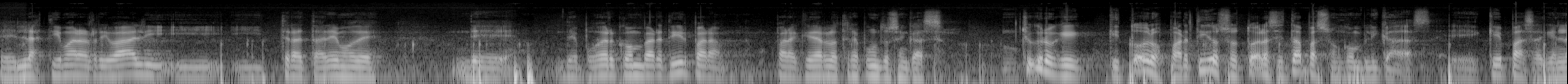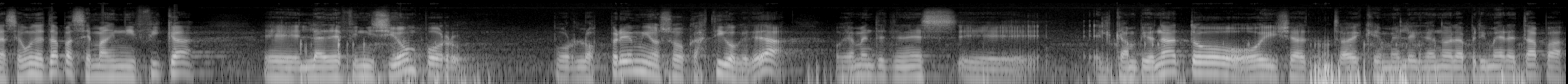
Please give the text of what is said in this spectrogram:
lastimar al rival y, trataremos de, poder convertir para, para quedar los tres puntos en casa. Yo creo que, que, todos los partidos o todas las etapas son complicadas. ¿Qué pasa? Que en la segunda etapa se magnifica la definición por, por los premios o castigos que te da. Obviamente tenés eh, el campeonato, hoy ya sabes que Melec ganó la primera etapa,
